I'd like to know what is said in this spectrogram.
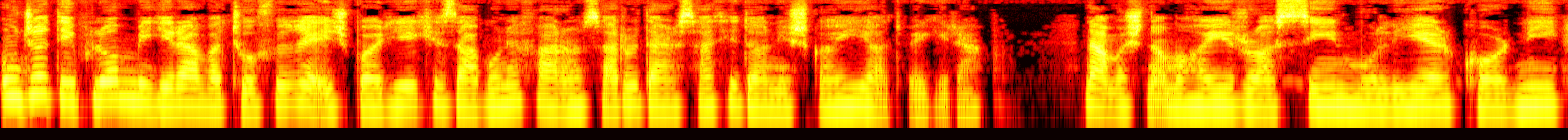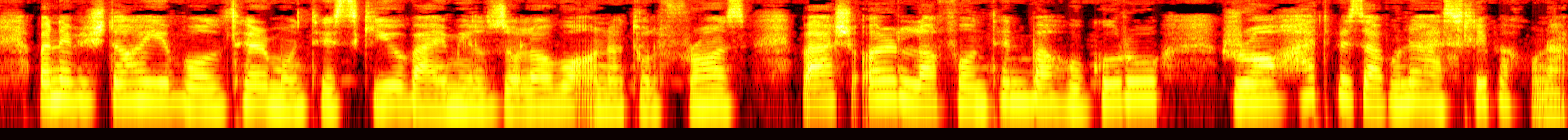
اونجا دیپلم می‌گیرم و توفیق اجباریه که زبون فرانسه رو در سطح دانشگاهی یاد بگیرم. نمایشنامه های راسین، مولیر، کورنی و نوشته های والتر مونتسکیو و امیل زولا و آناتول فرانس و اشعار لافونتن و هوگو رو راحت به زبون اصلی بخونم.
